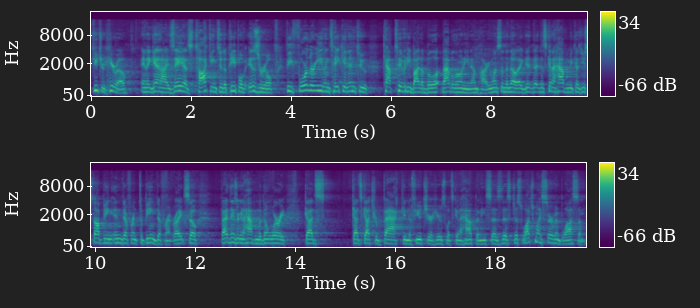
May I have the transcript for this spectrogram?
future hero, and again, Isaiah is talking to the people of Israel before they're even taken into captivity by the Babylonian Empire. He wants them to know like, it's going to happen because you stop being indifferent to being different, right? So, bad things are going to happen, but don't worry. God's God's got your back in the future. Here's what's going to happen. He says this Just watch my servant blossom,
